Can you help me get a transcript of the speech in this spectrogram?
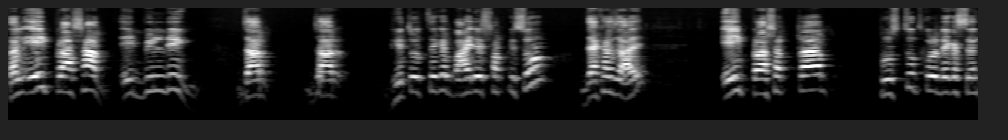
তাহলে এই প্রাসাদ, এই বিল্ডিং যার যার ভেতর থেকে বাইরে সব কিছু দেখা যায়। এই প্রাসাদটা প্রস্তুত করে রেখেছেন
